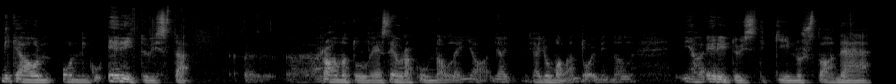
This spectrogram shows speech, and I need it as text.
mikä on, on niin erityistä raamatulle ja seurakunnalle ja, ja, ja Jumalan toiminnalle. Ihan erityisesti kiinnostaa nämä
